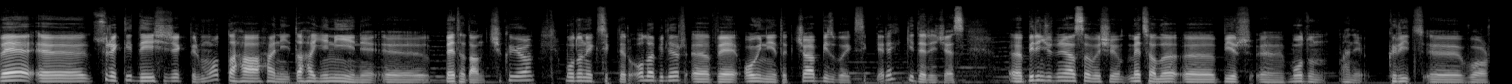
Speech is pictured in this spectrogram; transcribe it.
ve e, sürekli değişecek bir mod. Daha hani daha yeni yeni e, betadan çıkıyor. Modun eksikleri olabilir e, ve oynadıkça biz bu eksikleri gidereceğiz. E, Birinci Dünya Savaşı metalı e, bir e, modun hani Grid e, War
